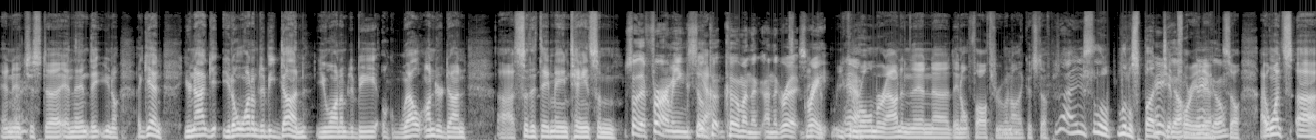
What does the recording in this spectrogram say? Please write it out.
And it's just, uh, and then they, you know, again, you're not, get, you don't want them to be done. You want them to be well underdone, uh, so that they maintain some. So they're firm, and you can still Yeah. cook, cook them on the on the grill. Great. You Yeah. can roll them around, and then uh, they don't fall through and all that good stuff. Uh, just a little little spud There you tip go. for you There you there. go. So I once, uh,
